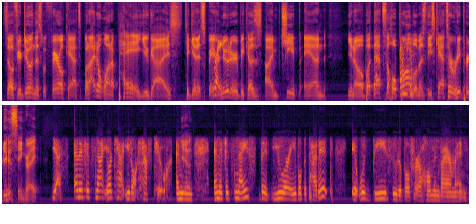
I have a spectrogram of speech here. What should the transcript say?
so if you're doing this with feral cats, but I don't want to pay you guys to get it spay right. or neutered because I'm cheap and, you know, but that's the whole problem is these cats are reproducing, right? Yes, and if it's not your cat, you don't have to. I mean, Yeah. and if it's nice that you are able to pet it, it would be suitable for a home environment,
